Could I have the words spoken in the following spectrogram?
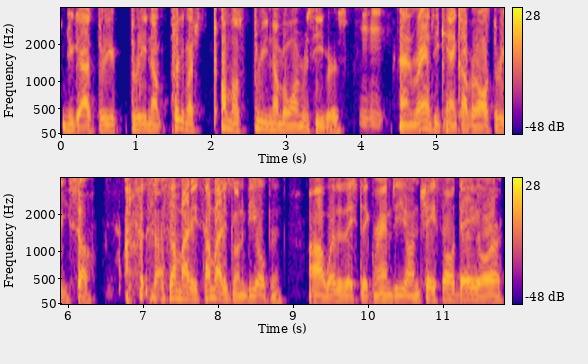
you got three three num- pretty much almost three number one receivers, mm-hmm. and Ramsey can't cover all three. So, so somebody somebody's going to be open uh, whether they stick Ramsey on Chase all day or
